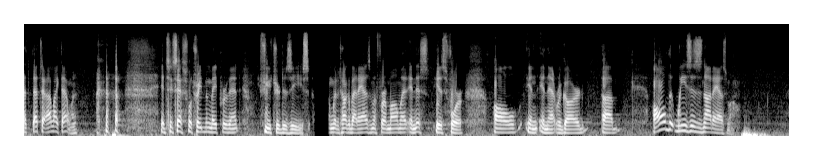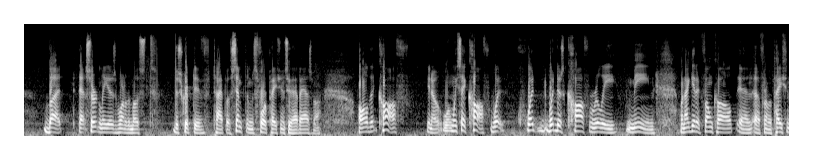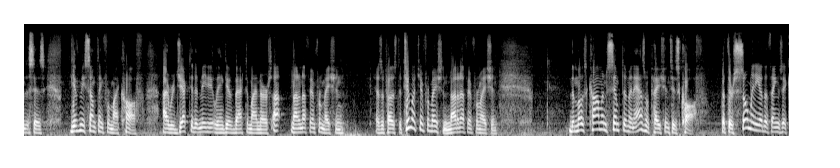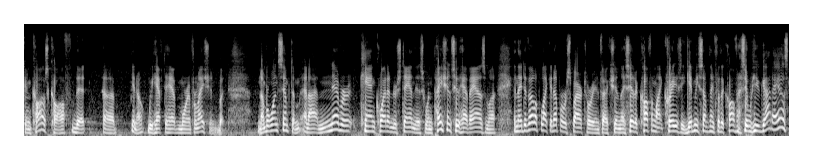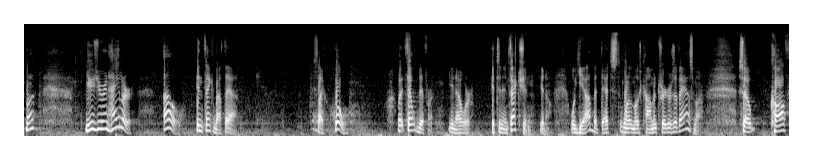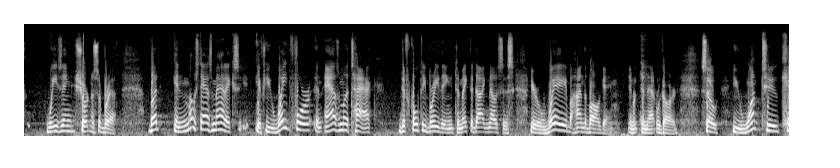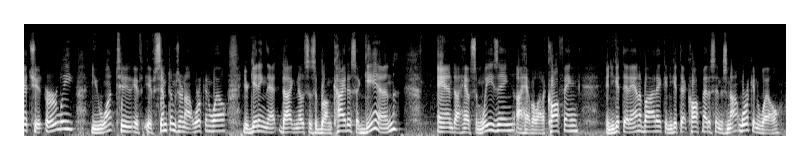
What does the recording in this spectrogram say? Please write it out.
that, that's I like that one. and successful treatment may prevent future disease. I'm going to talk about asthma for a moment, and this is for all in, in that regard. Um, all that wheezes is not asthma, but that certainly is one of the most descriptive type of symptoms for patients who have asthma. all that cough, you know, when we say cough, what, what, what does cough really mean? When I get a phone call and, uh, from a patient that says, give me something for my cough, I reject it immediately and give back to my nurse, ah, not enough information, as opposed to too much information, not enough information. The most common symptom in asthma patients is cough, but there's so many other things that can cause cough that, uh, you know, we have to have more information. But Number one symptom, and I never can quite understand this, when patients who have asthma and they develop like an upper respiratory infection, they say they're coughing like crazy, give me something for the cough. I say, well, you got asthma. Use your inhaler. Oh, didn't think about that. It's like, whoa. Well, it felt different, you know, or it's an infection, you know. Well, yeah, but that's one of the most common triggers of asthma. So, cough, wheezing, shortness of breath. But in most asthmatics, if you wait for an asthma attack, difficulty breathing to make the diagnosis, you're way behind the ball game in, in that regard. So you want to catch it early. You want to, if, if symptoms are not working well, you're getting that diagnosis of bronchitis again, and I have some wheezing, I have a lot of coughing, and you get that antibiotic and you get that cough medicine, it's not working well,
